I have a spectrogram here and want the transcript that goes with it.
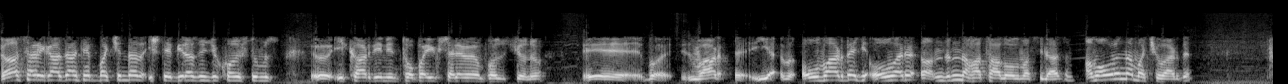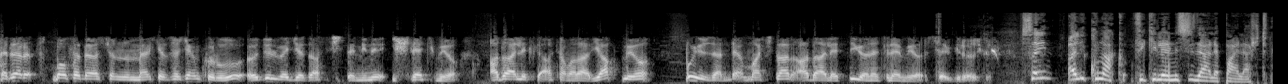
Galatasaray Gaziantep maçında işte biraz önce konuştuğumuz e, Icardi'nin topa yükselememe pozisyonu e, var e, o varda o varın da hatalı olması lazım ama onun da maçı vardı. Feder, Futbol Federasyonu'nun Merkez Hakem Kurulu ödül ve ceza sistemini işletmiyor. Adaletli atamalar yapmıyor. Bu yüzden de maçlar adaletli yönetilemiyor sevgili Özgür. Sayın Ali Kunak fikirlerini sizlerle paylaştı.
